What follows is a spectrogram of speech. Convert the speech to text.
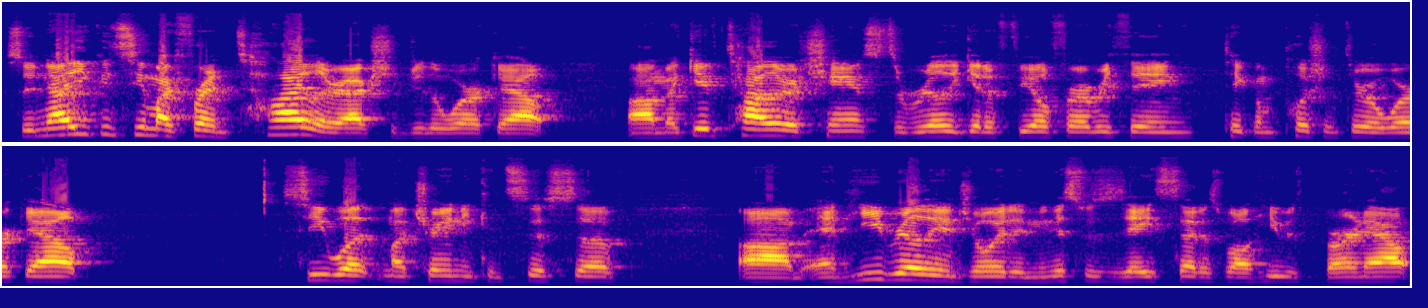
So now you can see my friend Tyler actually do the workout. Um, I gave Tyler a chance to really get a feel for everything, take him push him through a workout, see what my training consists of, um, and he really enjoyed it. I mean, this was his eighth set as well. He was burnout.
